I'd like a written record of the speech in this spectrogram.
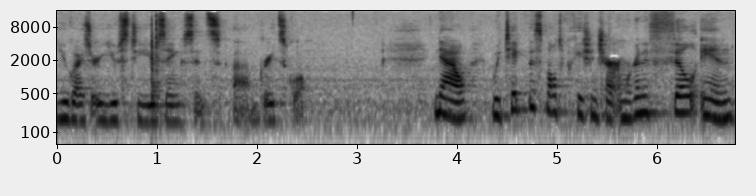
you guys are used to using since um, grade school. Now, we take this multiplication chart and we're going to fill in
